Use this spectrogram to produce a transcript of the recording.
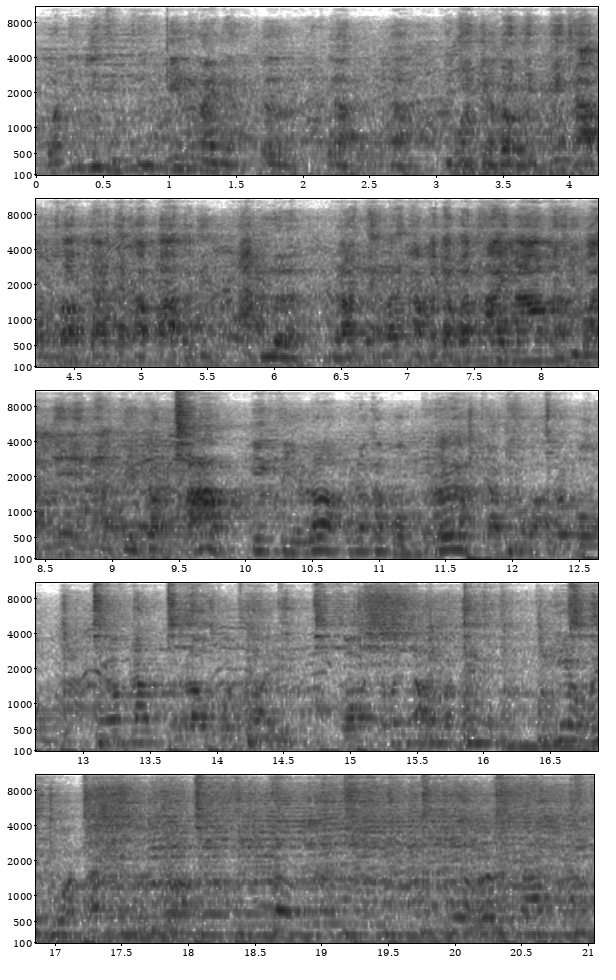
วันที่ 24 นี่หรือไงเนี่ยเออนะนะ พิพี่จิจิตตรรนะครับพี่จิตรพี่ชายบอกชอบใจจะกลับบ้านพอดีอะเลยเราแต่งรายกลับมาจากวัดไทยน้ำไม่กี่วันนี่นะโอเคครับอ้าวอีกสี่รอบนะครับผมเริ่มจากจังหวะระบงครับครับเราคนไทยก่อนจะไปต่างประเทศเที่ยวให้ทั่วไทยกันดีกว่าเที่ยวเพื่อเป็นการส่งเสริม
